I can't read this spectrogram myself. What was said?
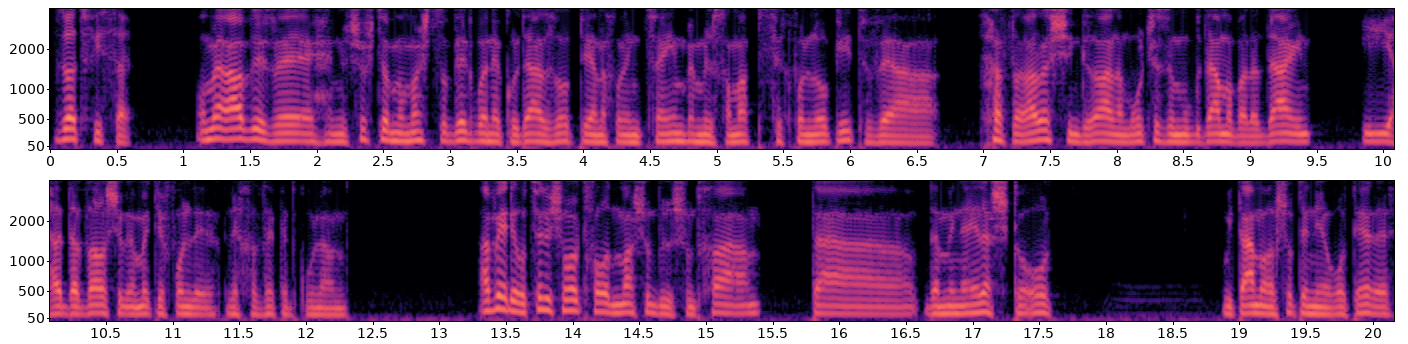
זו התפיסה. אומר אבי, ואני חושב שאתה ממש צודק בנקודה הזאת, אנחנו נמצאים במלחמה פסיכולוגית, והחזרה לשגרה, למרות שזה מוקדם, אבל עדיין, היא הדבר שבאמת יכול לחזק את כולנו. אבי, אני רוצה לשאול אותך עוד משהו ברשותך. אתה גם מנהל השקעות מטעם הרשות לניירות ערך,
